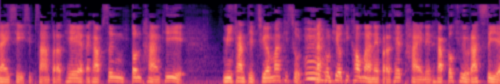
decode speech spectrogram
ใน 43 ประเทศนะครับ ซึ่งต้นทางที่มีการติดเชื้อมากที่สุดอืมนักท่องเที่ยวที่เข้ามาในประเทศไทยเนี่ยนะครับก็คือรัสเซีย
